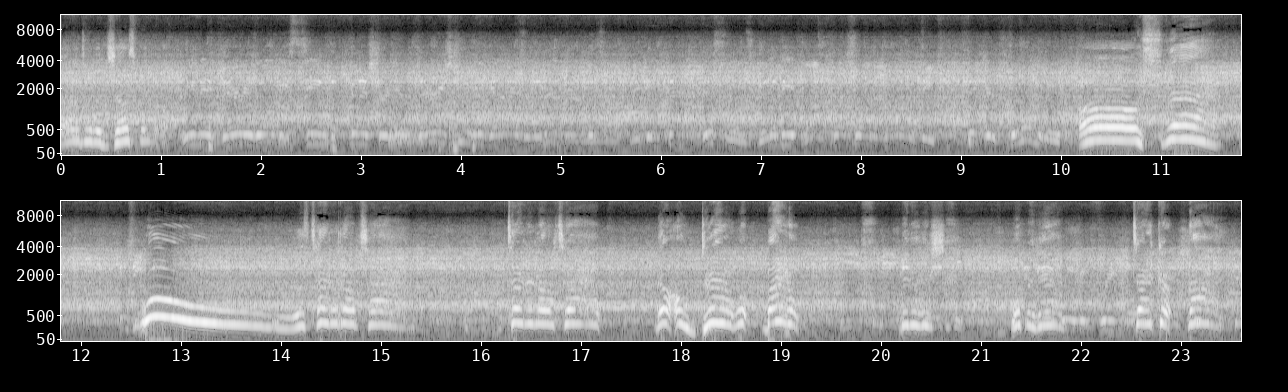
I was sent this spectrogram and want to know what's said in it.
Attitude adjustment. We may very well be seeing the finisher here very shortly, Snap. Woo! Let's take it on top. Take it on top. No, oh, damn. What? Bam. at this shit. Broken free call. Take her. No.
